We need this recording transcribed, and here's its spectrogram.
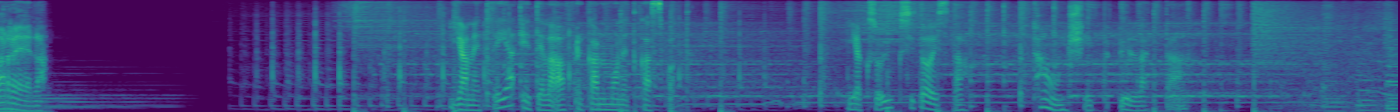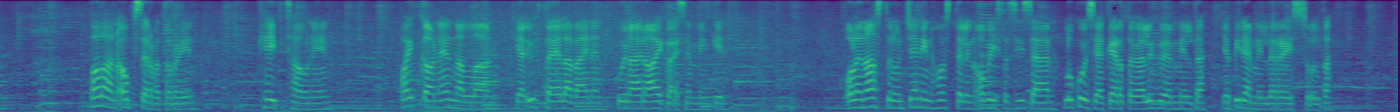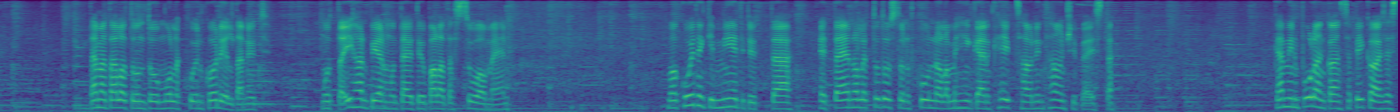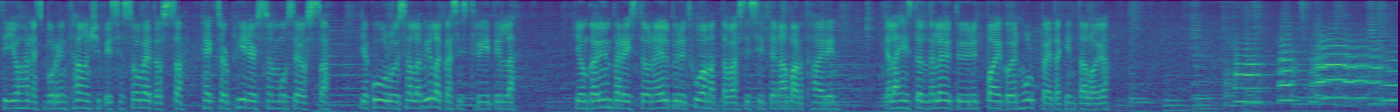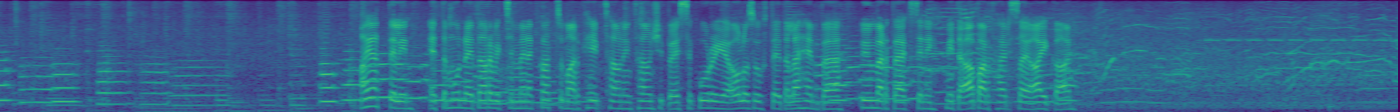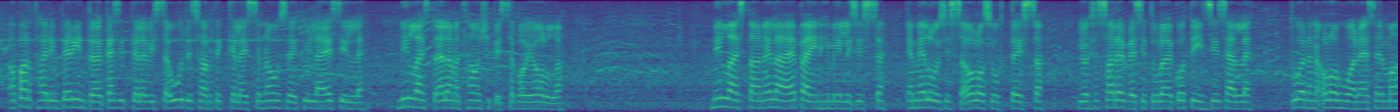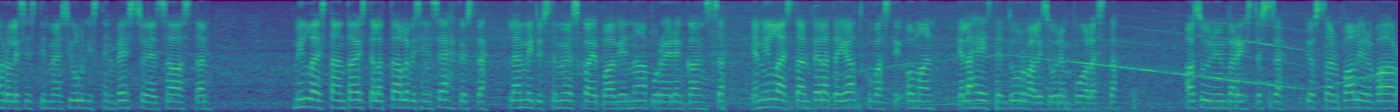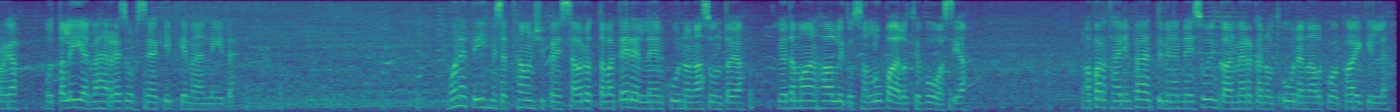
Areena. Janette ja Etelä-Afrikan monet kasvot. Jakso 11. Township yllättää. Palaan observatoriin, Cape Towniin. Paikka on ennallaan ja yhtä eläväinen kuin aina aikaisemminkin. Olen astunut Jenin hostelin ovista sisään lukuisia kertoja lyhyemmiltä ja pidemmiltä reissuilta. Tämä talo tuntuu mulle kuin kodilta nyt, mutta ihan pian mun täytyy palata Suomeen. Mua kuitenkin mietityttää, että en ole tutustunut kunnolla mihinkään Cape Townin townshipeista – Kämin Pulen kanssa pikaisesti Johannesburgin townshipissa Sovetossa, Hector Peterson museossa ja kuuluisalla Villakasi Streetillä, jonka ympäristö on elpynyt huomattavasti sitten apartheidin, ja lähistöltä löytyy nyt paikoin hulppeitakin taloja. Ajattelin, että mun ei tarvitse mennä katsomaan Cape Townin townshipeissa kurjia olosuhteita lähempää, ymmärtääkseni, mitä apartheid sai aikaan. Apartheidin perintöä käsittelevissä uutisartikkeleissa nousee kyllä esille, millaista elämä townshipissa voi olla. Millaista on elää epäinhimillisissä ja meluisissa olosuhteissa, joissa sadevesi tulee kotiin sisälle, tuoden olohuoneeseen mahdollisesti myös julkisten vessojen saastan. Millaista on taistella talvisin sähköstä, lämmitystä myös kaipaavien naapureiden kanssa, ja millaista on pelätä jatkuvasti oman ja läheisten turvallisuuden puolesta – Asuinympäristössä, jossa on paljon vaaroja, mutta liian vähän resursseja kitkemään niitä. Monet ihmiset townshipeissa odottavat edelleen kunnon asuntoja, joita maan hallitus on lupailut jo vuosia. Apartheidin päättyminen ei suinkaan merkannut uuden alkua kaikille,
